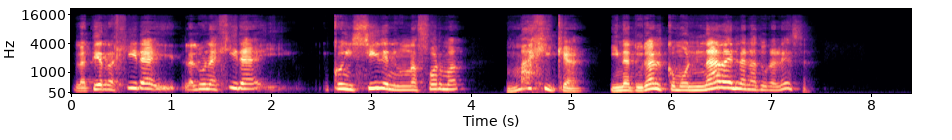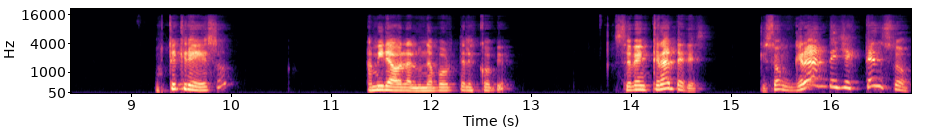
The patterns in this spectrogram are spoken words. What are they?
la Tierra gira y la Luna gira y coinciden en una forma mágica y natural como nada en la naturaleza. ¿Usted cree eso? ¿Ha mirado la Luna por telescopio? Se ven cráteres que son grandes y extensos,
